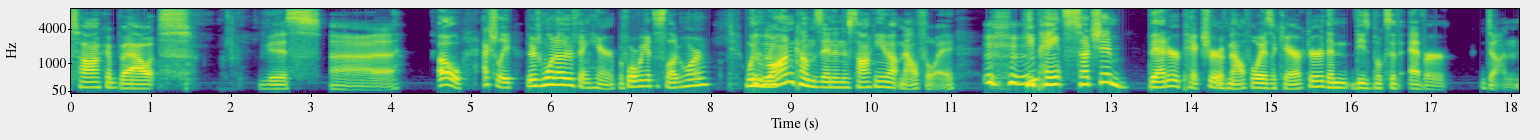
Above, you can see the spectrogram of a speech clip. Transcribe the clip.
talk about this. Uh, oh, actually, there's one other thing here before we get to Slughorn. When Mhm. Ron comes in and is talking about Malfoy, he Mhm. paints such a better picture of Malfoy as a character than these books have ever done.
